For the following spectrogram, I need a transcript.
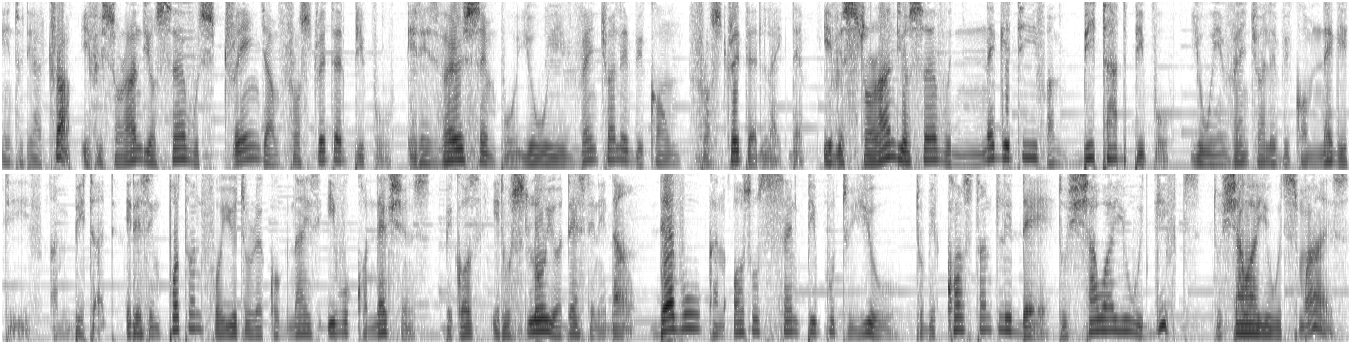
into their trap. If you surround yourself with strange and frustrated people, it is very simple. You will eventually become frustrated like them. If you surround yourself with negative and bittered people, you will eventually become negative and bittered. It is important for you to recognize evil connections because it will slow your destiny down. Devil can also send people to you to be constantly there to shower you with gifts, to shower you with smiles.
